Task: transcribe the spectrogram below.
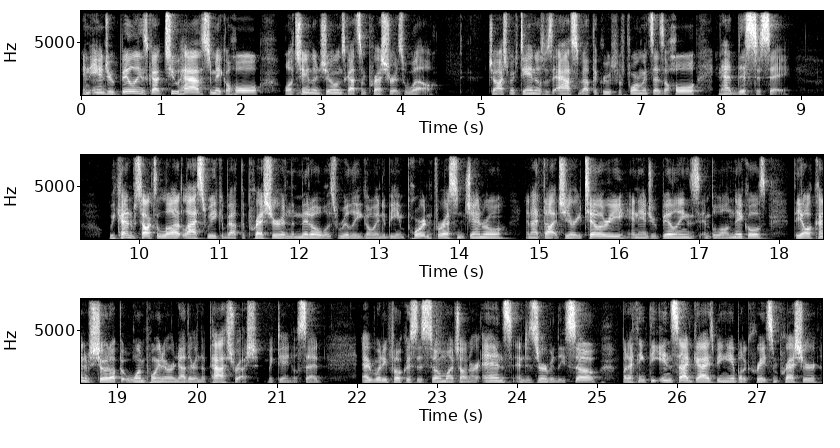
and Andrew Billings got two halves to make a whole, while Chandler Jones got some pressure as well. Josh McDaniels was asked about the group's performance as a whole and had this to say. We kind of talked a lot last week about the pressure in the middle was really going to be important for us in general, and I thought Jerry Tillery and Andrew Billings and Bilal Nichols they all kind of showed up at one point or another in the pass rush, McDaniel said. Everybody focuses so much on our ends, and deservedly so, but I think the inside guys being able to create some pressure,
